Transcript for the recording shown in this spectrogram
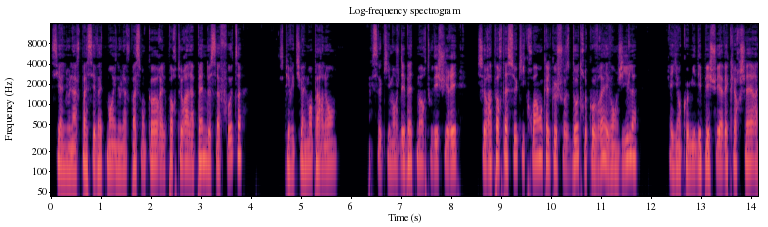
Si elle ne lave pas ses vêtements et ne lave pas son corps, elle portera la peine de sa faute. Spirituellement parlant, ceux qui mangent des bêtes mortes ou déchirées se rapportent à ceux qui croient en quelque chose d'autre qu'au vrai évangile. Ayant commis des péchés avec leur chair,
